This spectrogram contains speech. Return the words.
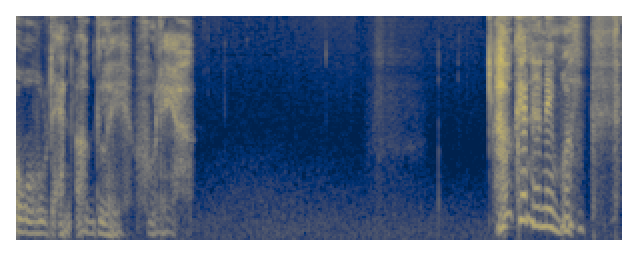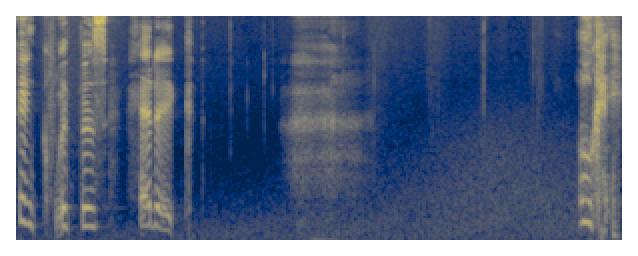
old and ugly, Julia. How can anyone think with this headache? Okay,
